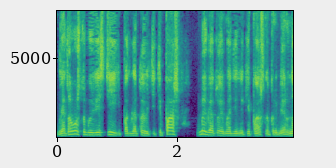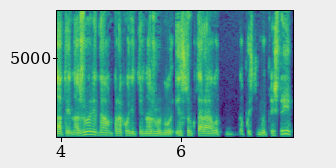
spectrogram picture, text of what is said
Для того, чтобы вести и подготовить экипаж, мы готовим один экипаж, например, на тренажере, да, он проходит тренажерного инструктора, вот, допустим, мы пришли,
